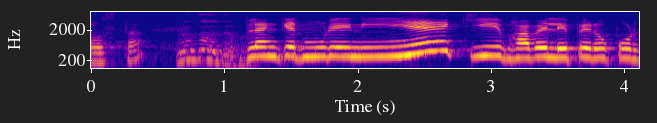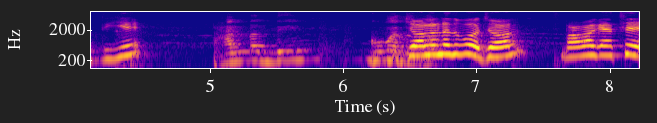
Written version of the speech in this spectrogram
অবস্থা? ব্ল্যাঙ্কেট মুড়ে নিয়ে কীভাবে লেপের ওপর দিয়ে ঠান্ডার দিন জল এনে দেবো জল। বাবা গেছে।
